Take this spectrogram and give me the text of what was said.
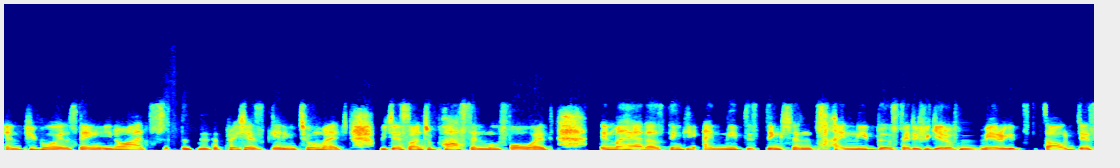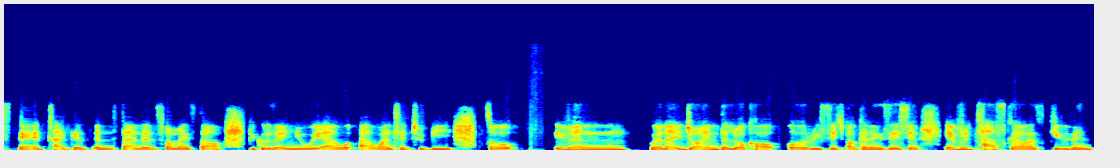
and people were saying, you know what, the, the, pressure is getting too much. We just want to pass and move forward. In my head, I was thinking, I need distinctions. I need the certificate of merit. So I would just set targets and standards for myself because I knew where I, I wanted to be. So even when I joined the local research organization, every task I was given,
